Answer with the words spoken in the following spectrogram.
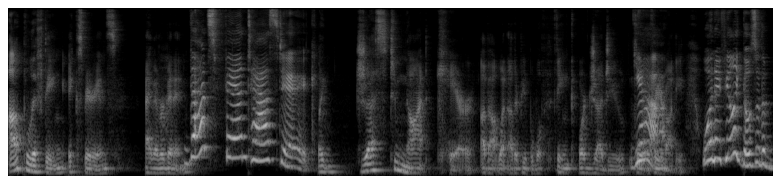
uplifting experience I've ever been in. That's fantastic. Like, just to not care about what other people will think or judge you for, for Yeah. your body. Well, and I feel like those are the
